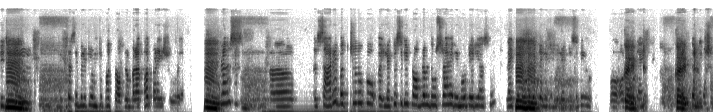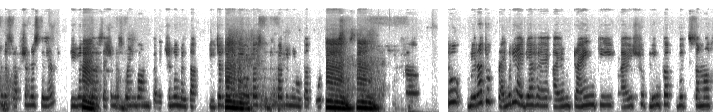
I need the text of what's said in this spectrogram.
digital accessibility उनकी बहुत प्रॉब्लम बड़ा बहुत बड़ा इशू है। प्लस hmm. सारे बच्चों को इलेक्ट्रिसिटी प्रॉब्लम दूसरा है रिमोट एरियाज़ में। Like electricity correct connection disruption is there even session is going on connection नहीं मिलता। टीचर का भी नहीं होता स्टूडेंट का भी नहीं होता मेरा जो प्राइमरी आइडिया है आई एम ट्राइंग कि I should link up with some of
